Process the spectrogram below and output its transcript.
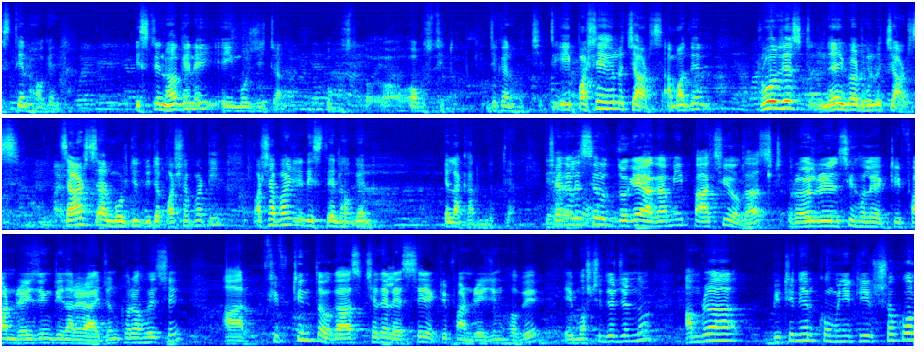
স্টেন হগেন স্টেন হগেনেই এই মসজিদটা অবস্থ- অবস্থিত যেখানে হচ্ছে। এই পাশে হলো চার্চ। আমাদের ক্লোজেস্ট নেইবার হলো চার্চ। চার্চ আর মসজিদ দুইটা পাশাপাশি পাশাপাশি স্টেন হগেন এলাকার মধ্যে আর কি। চ্যানেলসের উদ্যোগে আগামী পাঁচই অগাস্ট রয়্যাল রিজেন্সি হলে একটি ফান্ড রেজিং ডিনারের আয়োজন করা হয়েছে। আর ফিফটিন্থ অগাস্ট চ্যানেল এসে একটি ফান্ড রেজিং হবে এই মসজিদের জন্য। আমরা ব্রিটেনের কমিউনিটির সকল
